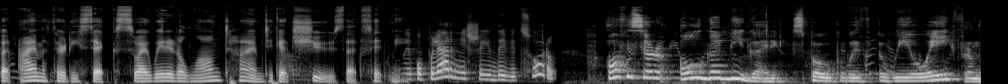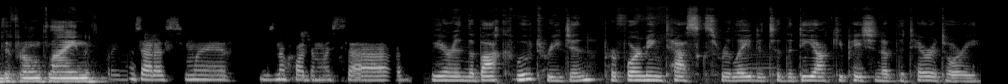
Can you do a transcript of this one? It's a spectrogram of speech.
but I'm a 36, so I waited a long time to get shoes that fit me. Officer Olga Bigar spoke with a VOA from the front line. We are in the Bakhmut region performing tasks related to the deoccupation of the territory.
